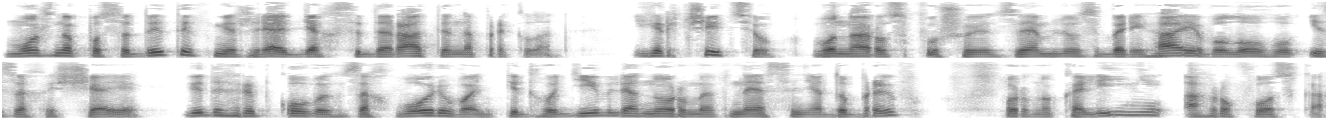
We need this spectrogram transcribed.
можна посадити в міжряддях сидерати, наприклад. Гірчицю. Вона розпушує землю, зберігає вологу і захищає від грибкових захворювань, підгодівля норми внесення добрив, фосфорно-калійні, агрофоска.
